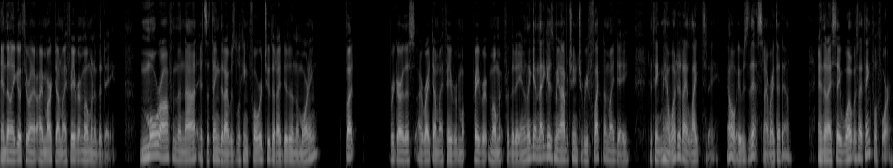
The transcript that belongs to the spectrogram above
and then I go through and I, I mark down my favorite moment of the day. More often than not, it's a thing that I was looking forward to that I did in the morning. But regardless, I write down my favorite favorite moment for the day. And again, that gives me an opportunity to reflect on my day, to think, man, what did I like today? Oh, it was this, and I write that down. And then I say, what was I thankful for?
